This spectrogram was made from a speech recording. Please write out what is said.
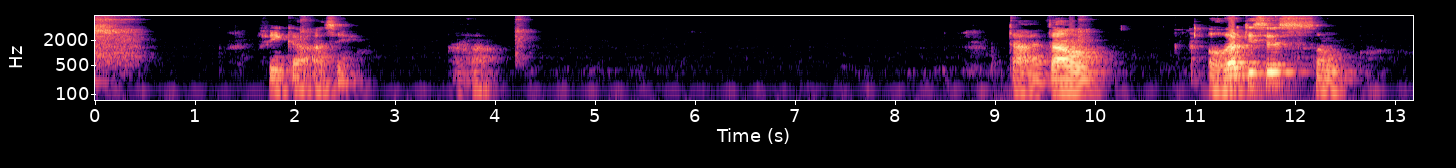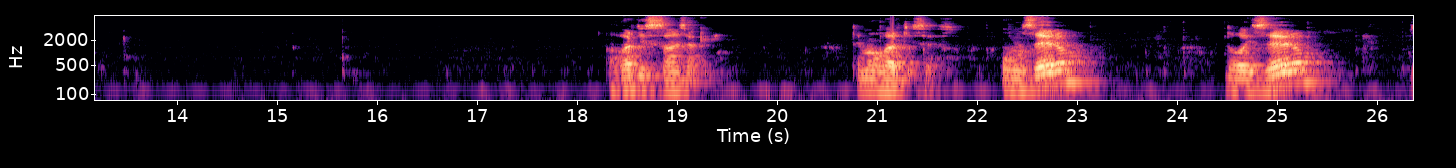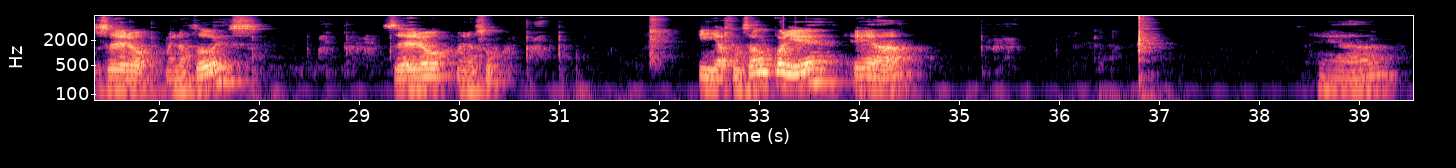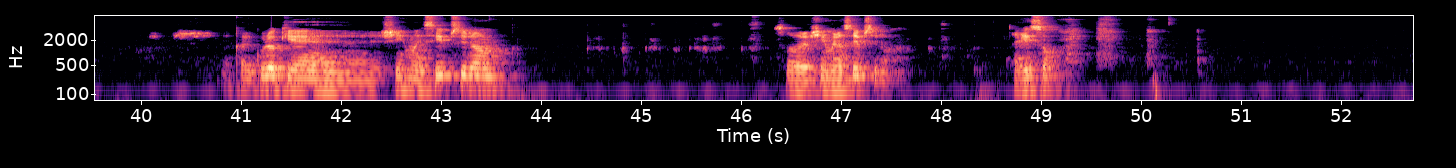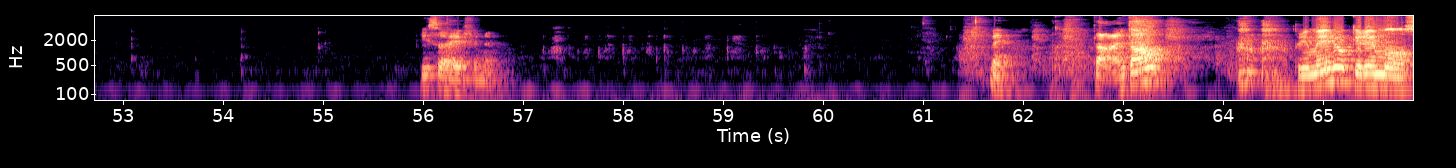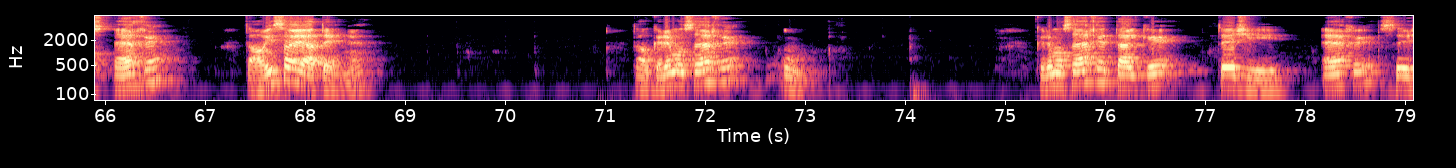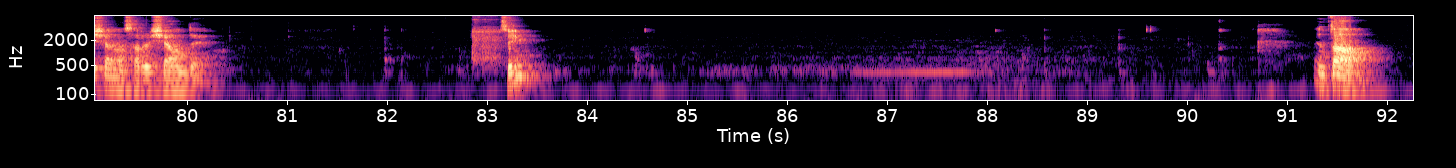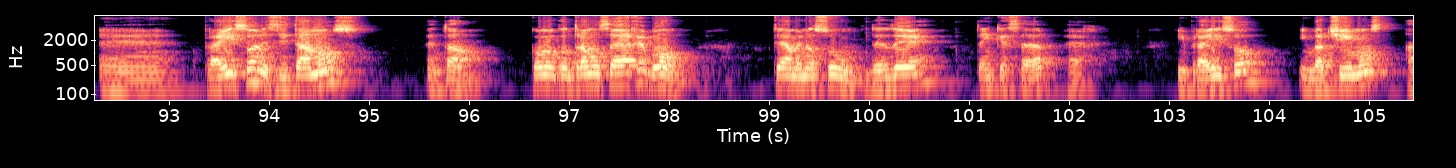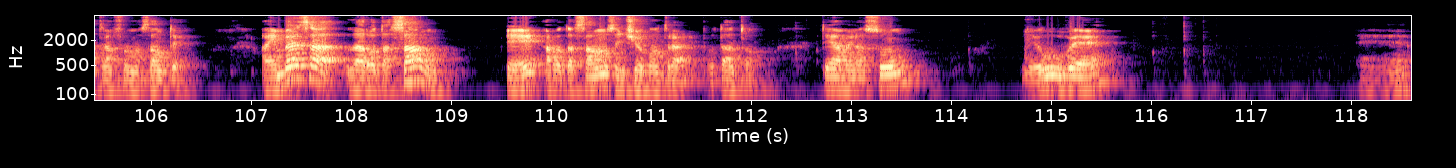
fica assim. Aham. Tá, então os vértices são os vértices são esses aqui. Temos vértices 1, 0, 2, 0, 0 menos 2, 0 menos 1. E a função qual é? É a. Eu calculo que x mais y sobre x menos y. Isso? Isso é f? Bem, tá, então, primeiro queremos R, então isso é a T, né? Então, queremos R, 1. Queremos R tal que T de R seja nossa região D. Sim? Então, eh, para isso necessitamos, então, como encontramos R? Bom, T a menos 1 de D tem que ser R. E para isso, invertimos a transformação T. A inversa da rotação é a rotação no sentido contrário. Portanto, T a menos 1 de UV é...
